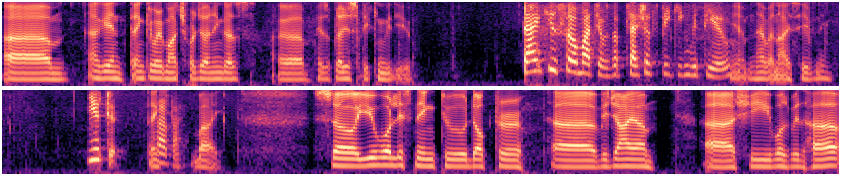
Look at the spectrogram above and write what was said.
Um, again, thank you very much for joining us. Uh, it was a pleasure speaking with you. Thank you so much. It was a pleasure speaking with you. Yeah, have a nice evening. You too. Thank Bye-bye. you. Bye. So you were listening to Dr. Uh, Vijaya. Uh, she was with her.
